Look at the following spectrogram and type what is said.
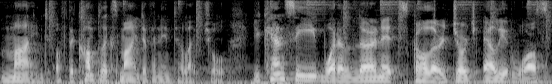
mind, of the complex mind of an intellectual. You can see what a learned scholar George Eliot was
